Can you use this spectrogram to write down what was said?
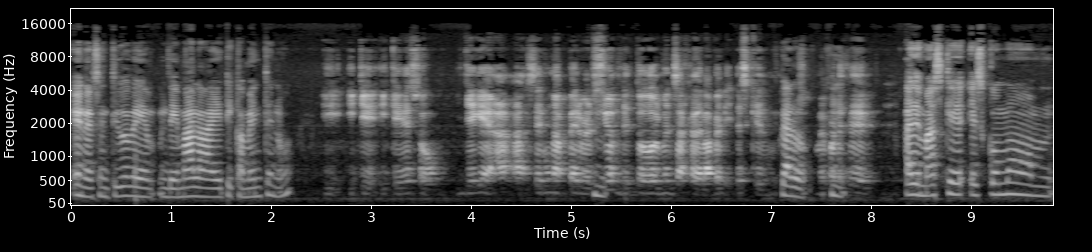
en el sentido de, de mala éticamente, ¿no? Y, y que, y que eso llegue a, a ser una perversión de todo el mensaje de la peli. Es que Mm. Claro. me parece... Además que es como,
